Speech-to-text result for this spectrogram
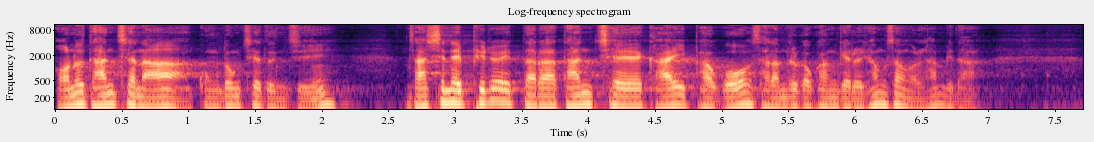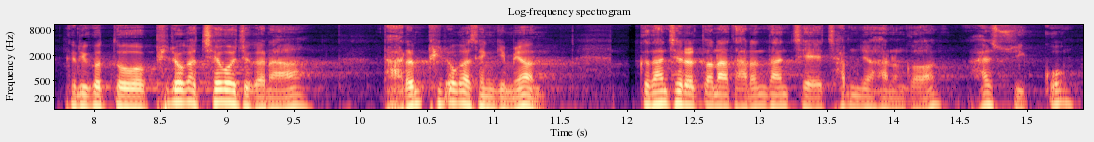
어느 단체나 공동체든지 자신의 필요에 따라 단체에 가입하고 사람들과 관계를 형성을 합니다. 그리고 또 필요가 채워지거나 다른 필요가 생기면 그 단체를 떠나 다른 단체에 참여하는 것할수 있고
